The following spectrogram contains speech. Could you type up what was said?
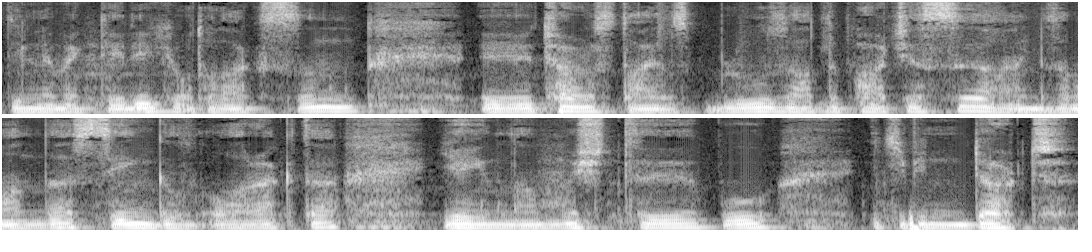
Otolax dinlemekteydik. Otolax'ın e, Turnstiles Blues adlı parçası aynı zamanda single olarak da yayınlanmıştı. Bu 2004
